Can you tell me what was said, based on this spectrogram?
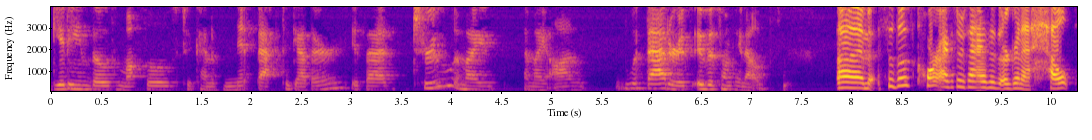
getting those muscles to kind of knit back together. Is that true? Am I am I on with that, or is, is it something else? Um, so those core exercises are going to help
